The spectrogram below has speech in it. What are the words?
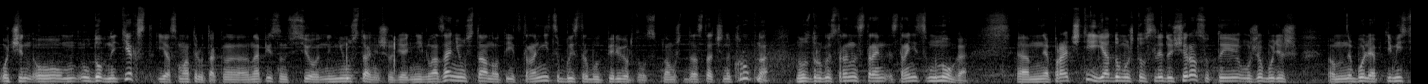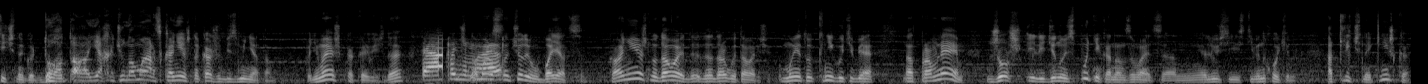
Очень удобный текст. Я смотрю, так э, написано все. Не устанешь. У тебя ни глаза не устанут, и страницы быстро будут перевертываться, потому что достаточно крупно. Но, с другой стороны, страни- страниц много. Эм, прочти. Я думаю, что в следующий раз вот ты уже будешь эм, более оптимистично говорить. Да, да, я хочу на Марс, конечно. Как же без меня там? Понимаешь, какая вещь, да? Да, Что понимаю. Марс, ну что его бояться? Конечно, давай, дорогой товарищ. Мы эту книгу тебе отправляем. Джордж и ледяной спутник, она называется, Люси и Стивен Хокинг. Отличная книжка.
